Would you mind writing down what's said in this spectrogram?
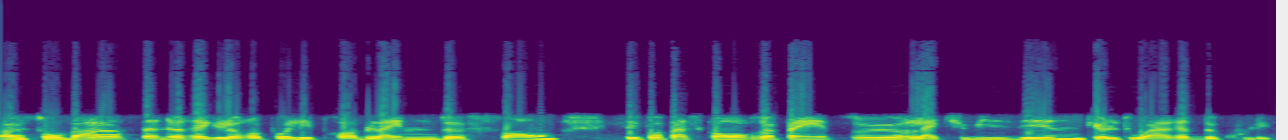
Un sauveur, ça ne réglera pas les problèmes de fond. C'est pas parce qu'on repeinture la cuisine que le toit arrête de couler.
